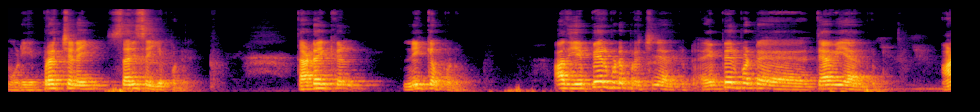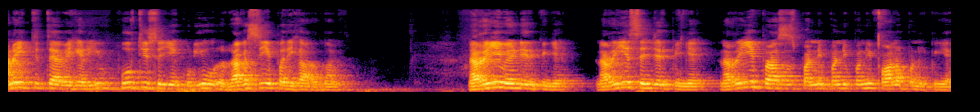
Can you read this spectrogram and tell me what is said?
உங்களுடைய பிரச்சனை சரி செய்யப்படும். தடைகள் நீக்கப்படும். அது எப்பேற்பட்ட பிரச்சனையாக இருக்கட்டும். எப்பேற்பட்ட தேவையாக இருக்கட்டும். அனைத்து தேவைகளையும் பூர்த்தி செய்யக்கூடிய ஒரு ரகசிய பரிகாரம் தான் நிறைய வேண்டியிருப்பீங்க நிறைய செஞ்சுருப்பீங்க நிறைய ப்ராசஸ் பண்ணி பண்ணி பண்ணி ஃபாலோ பண்ணியிருப்பீங்க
